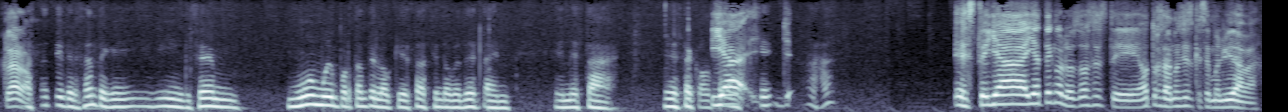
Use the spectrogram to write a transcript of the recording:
claro. bastante interesante, que inclusive muy muy importante lo que está haciendo Bethesda en, en esta en esta consola. Ya, ajá. Este, ya, ya tengo los dos, este, otros anuncios que se me olvidaba.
